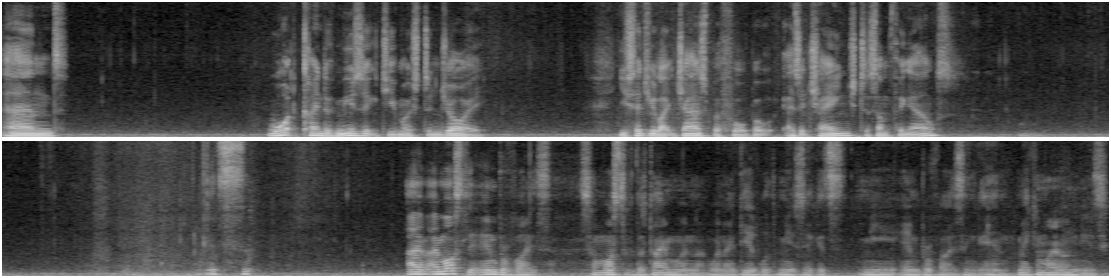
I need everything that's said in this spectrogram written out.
And what kind of music do you most enjoy? You said you liked jazz before, but has it changed to something else? it's I, I mostly improvise. So most of the time when when I deal with music, it's me improvising and making my own music,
